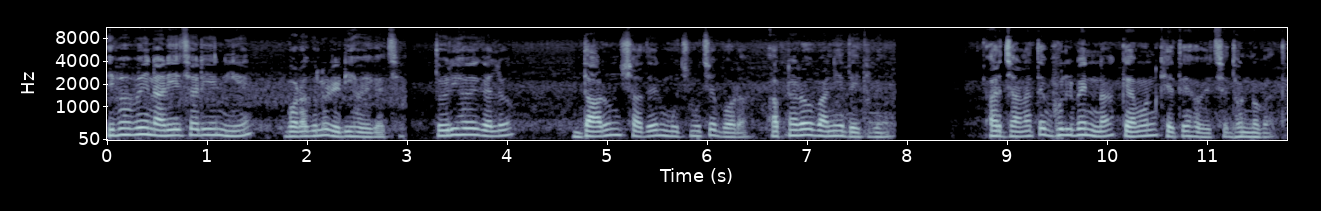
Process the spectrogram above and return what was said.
এভাবেই নাড়িয়ে চাড়িয়ে নিয়ে বড়াগুলো রেডি হয়ে গেছে। তৈরি হয়ে গেল দারুণ স্বাদের মুচমুচে বড়া। আপনারাও বানিয়ে দেখবেন। আর জানাতে ভুলবেন না কেমন খেতে হয়েছে। ধন্যবাদ।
